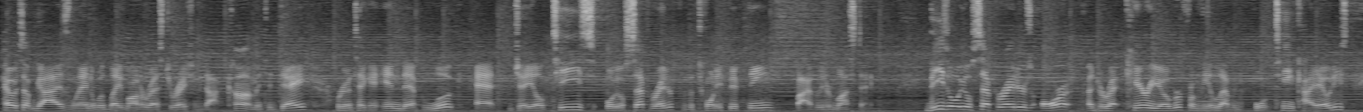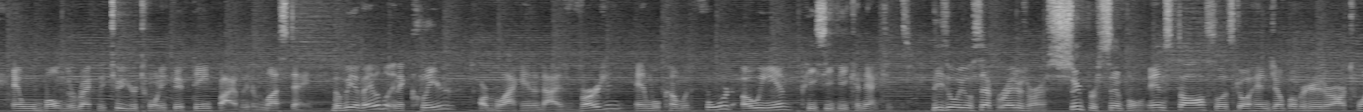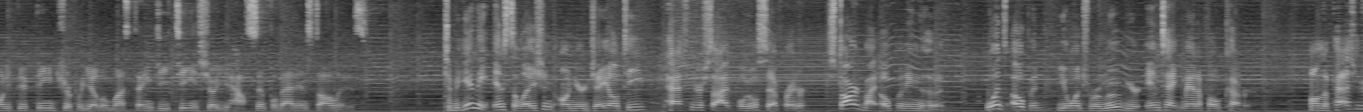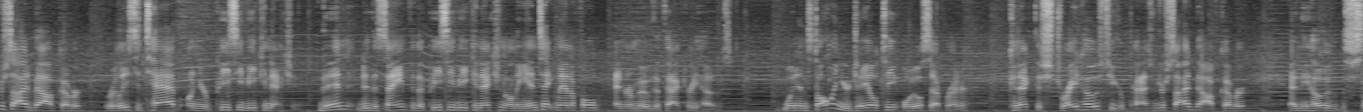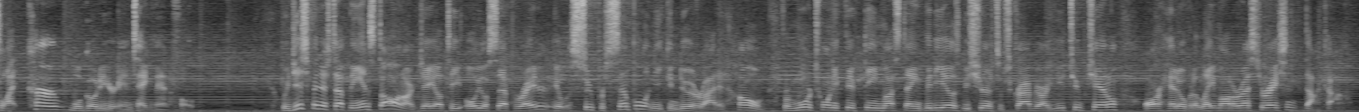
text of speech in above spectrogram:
Hey, what's up guys? Landon with LateModelRestoration.com and today we're going to take an in-depth look at JLT's oil separator for the 2015 5-liter Mustang. These oil separators are a direct carryover from the 11 to 14 Coyotes and will bolt directly to your 2015 5-liter Mustang. They'll be available in a clear or black anodized version and will come with Ford OEM PCV connections. These oil separators are a super simple install, so let's go ahead and jump over here to our 2015 Triple Yellow Mustang GT and show you how simple that install is. To begin the installation on your JLT passenger side oil separator, start by opening the hood. Once open, you'll want to remove your intake manifold cover. On the passenger side valve cover, release the tab on your PCV connection. Then do the same for the PCV connection on the intake manifold and remove the factory hose. When installing your JLT oil separator, Connect the straight hose to your passenger side valve cover and the hose with a slight curve will go to your intake manifold. We just finished up the install on our JLT oil separator. It was super simple and you can do it right at home. For more 2015 Mustang videos, be sure and subscribe to our YouTube channel or head over to latemodelrestoration.com.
